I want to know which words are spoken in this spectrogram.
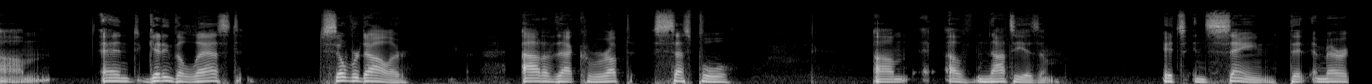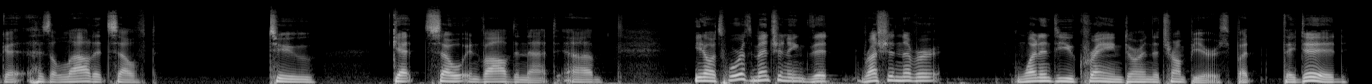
Um, and getting the last silver dollar out of that corrupt cesspool um, of Nazism. It's insane that America has allowed itself to get so involved in that. Um, you know, it's worth mentioning that Russia never went into Ukraine during the Trump years, but they did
